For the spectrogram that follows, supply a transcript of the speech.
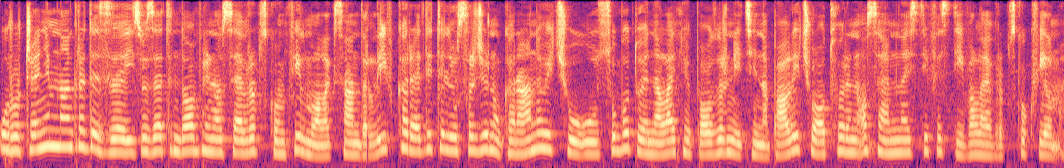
Uručenjem nagrade za izuzetan doprinos evropskom filmu Aleksandar Livka, reditelju Srđanu Karanoviću u subotu je na letnjoj pozornici na Paliću otvoren 18. festival evropskog filma.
